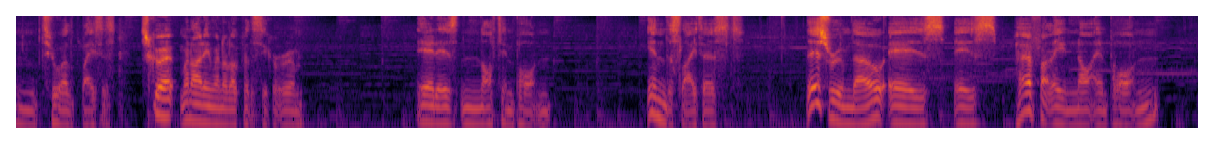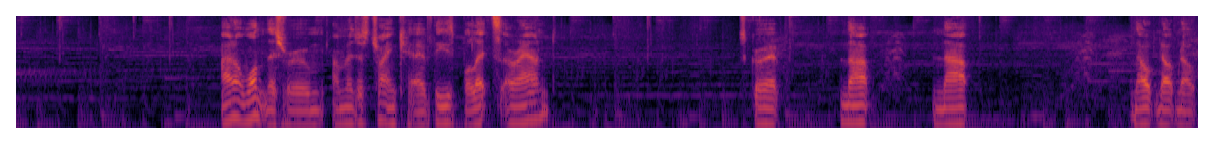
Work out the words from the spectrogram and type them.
Mm, two other places. Screw it. We're not even gonna look for the secret room. It is not important in the slightest. This room, though, is is perfectly not important. I don't want this room. I'm going to just try and curve these bullets around. Screw it. Nope. Nope. Nope, nope, nope.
